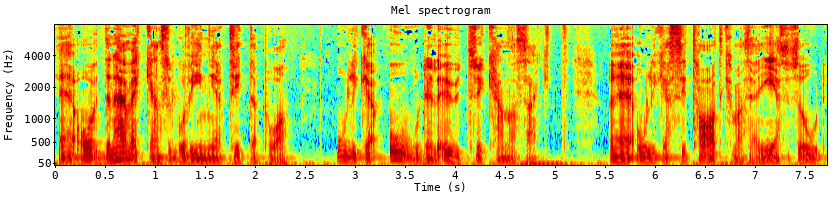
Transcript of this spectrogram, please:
Eh, och den här veckan så går vi in i att titta på olika ord eller uttryck han har sagt. Eh, olika citat kan man säga, Jesus-ord.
